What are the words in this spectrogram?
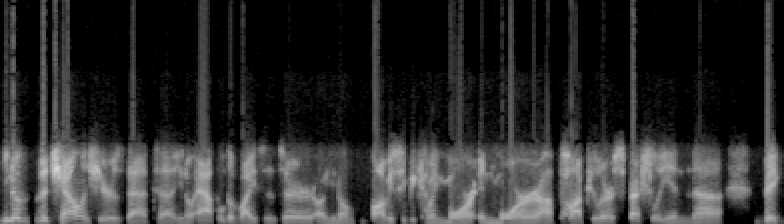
You know, the challenge here is that uh, you know Apple devices are uh, you know obviously becoming more and more uh, popular, especially in uh, big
